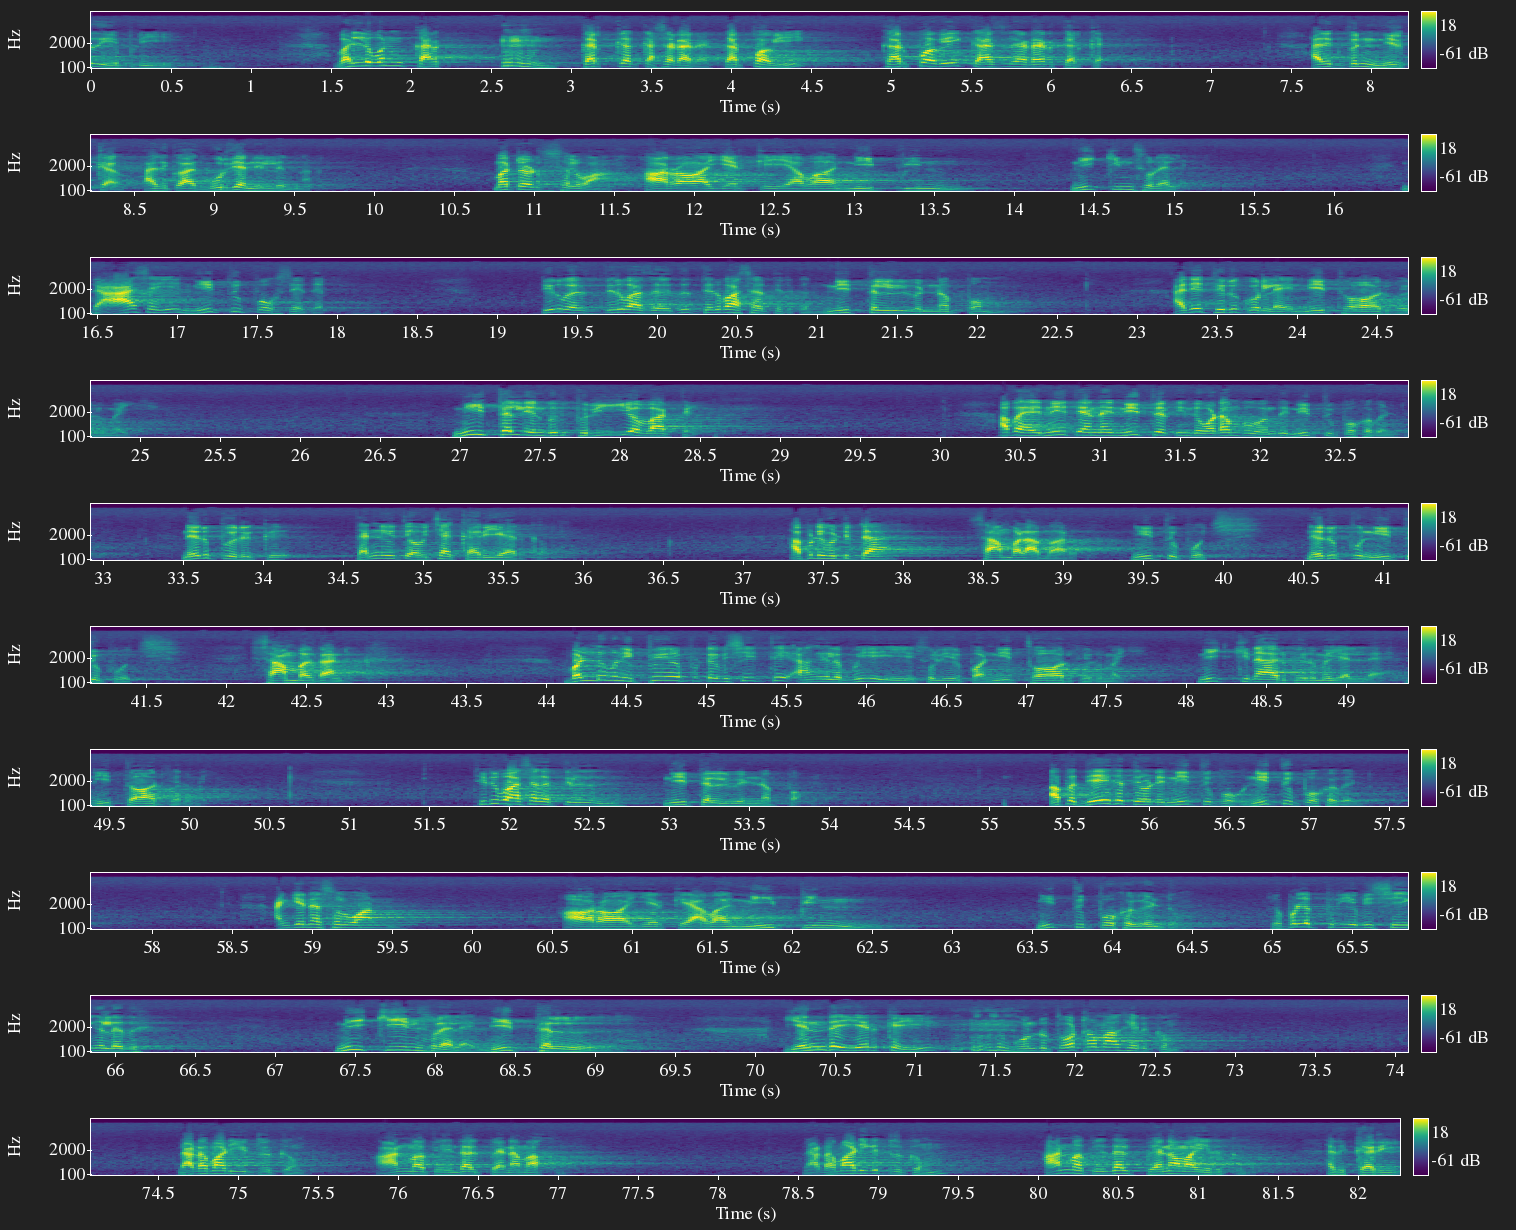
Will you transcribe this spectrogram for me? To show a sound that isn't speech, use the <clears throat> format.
அது எப்படி? வள்ளுவன் கற்க கசடர கற்பவி கற்பவை கசடர் கற்க. அதுக்கு பின் நிற்க அதுக்கு அது உறுதியாக நில்லுன்னா. மற்றொருத்தர் சொல்லுவான் ஆரா இயற்கை அவா நீப்பின். நீக்கின்னு சொல்லலை. இந்த ஆசையை நீத்து போக செய்தல். திருவ திருவாசகத்து திருவாசகத்திற்கு நீத்தல் விண்ணப்பம். அதே திருக்குறளை நீத்தார் பெருமை. நீத்தல் என்பது பெரிய வார்த்தை. அப்ப நீத்து என்ன நீத்தல் இந்த உடம்பு வந்து நீத்து போக வேண்டும். நெருப்பு இருக்கு தண்ணி ஊற்றி வச்சா கரியா இருக்கும். அப்படி விட்டுட்டா சாம்பலா மாறும். நீத்து போச்சு. நெருப்பு நீத்து போச்சு. சாம்பல் தான் இருக்கு. வள்ளுவன் இப்பேற்பட்ட விஷயத்தை அங்கே போய் சொல்லியிருப்பான் நீத்தார் பெருமை. நீக்கினார் பெருமை அல்ல நீத்தார் பெருமை. திருவாசகத்தில் நீத்தல் விண்ணப்பம். அப்ப தேகத்தினுடைய நீத்து போகும் நீத்து போக வேண்டும். அங்கே என்ன சொல்வான்? ஆறா இயற்கை அவ நீப்பின் நீத்து போக வேண்டும். எவ்வளவு பெரிய விஷயங்கள் அது? நீக்கின்னு சொல்லல நீத்தல். எந்த இயற்கை <clears throat> ஒன்று தோற்றமாக இருக்கும்? நடமாடிக்கிட்டு இருக்கும். ஆன்மா பிரிந்தால் பெணமாகும். நடமாடிக்கிட்டு இருக்கும் ஆன்மா பிரிந்தால் பெணமாக இருக்கும் அது கரி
